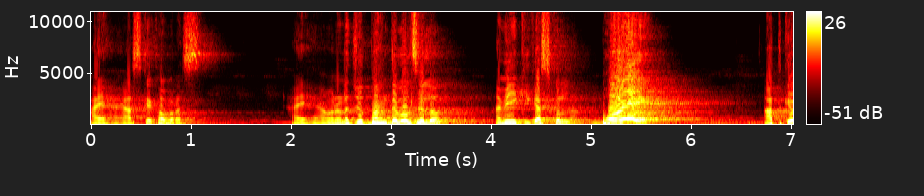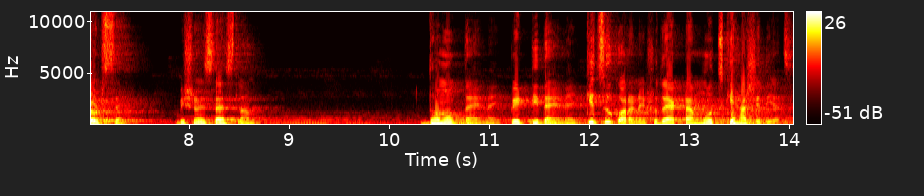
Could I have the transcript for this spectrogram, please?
হায় হায়, আজকে খবর আছে। হায় হায়, আমার না যুগ ভাঙতে বলছিল, আমি কি কাজ করলাম? ভয়ে আটকে উঠছে। বিষ্ণু ইসা ইসলাম ধমক দেয় নাই, পিট্টি দেয় নাই, কিছু করে নাই, শুধু একটা মুচকি হাসি দিয়েছে।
